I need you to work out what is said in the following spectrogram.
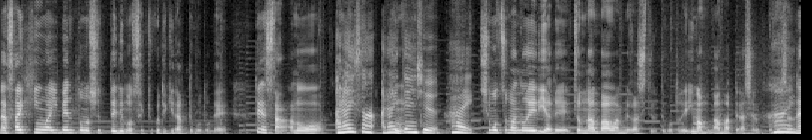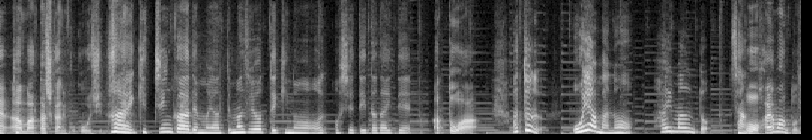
うん。最近はイベントの出店にも積極的だってことで店主さんあの新井さん、新井店主。はい。下妻のエリアでちょっとナンバーワン目指してるってことで今も頑張ってらっしゃるってことですよね、はいあまあ確かにここ美味しいですね、はい。キッチンカーでもやってますよって昨日お教えていただいて。あとは？あと、小山のハイマウントさん。おハヤマントね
